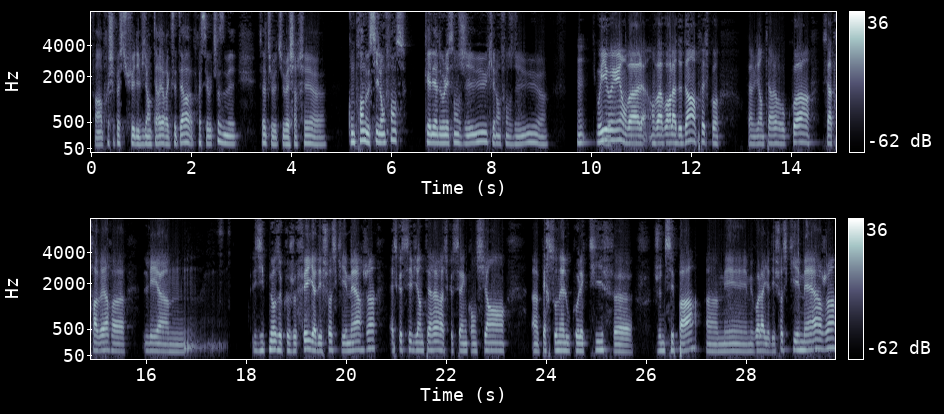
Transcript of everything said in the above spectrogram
enfin, après, je sais pas si tu fais les vies antérieures, etc. Après, c'est autre chose, mais ça, tu, tu vas chercher comprendre aussi l'enfance. Quelle adolescence j'ai eu, quelle enfance j'ai eu. Mmh. Oui, oui, oui, on va on va avoir là dedans. Après, ce qu'on enfin, vie antérieure ou quoi, c'est à travers euh, les, euh, les hypnoses que je fais, il y a des choses qui émergent. Est-ce que c'est vie antérieure Est-ce que c'est inconscient, euh, personnel ou collectif? Je ne sais pas, mais, mais voilà, il y a des choses qui émergent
